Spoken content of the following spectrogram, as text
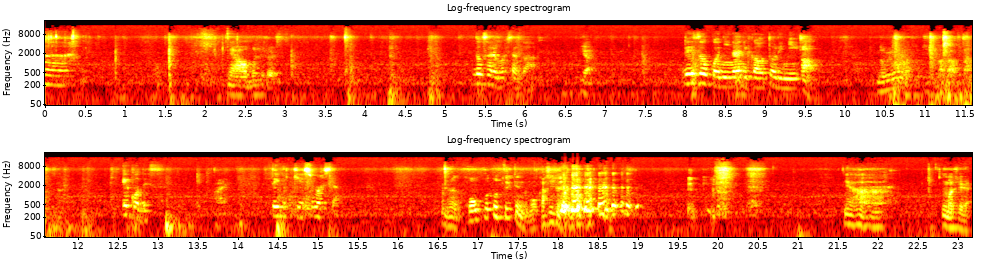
あいやー面白いです。ーどうされましたか？いや。冷蔵庫に何かを取りに。あ飲み物がそっちにまたあったんですね。エコです。はい。電気消しました。なんかこうことついてんのもおかしいな いやー面白い。はい。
